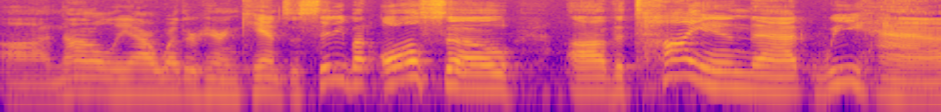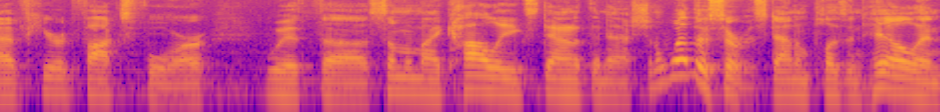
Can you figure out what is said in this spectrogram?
uh, not only our weather here in Kansas City, but also uh, the tie in that we have here at Fox 4 with uh, some of my colleagues down at the National Weather Service down in Pleasant Hill. And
